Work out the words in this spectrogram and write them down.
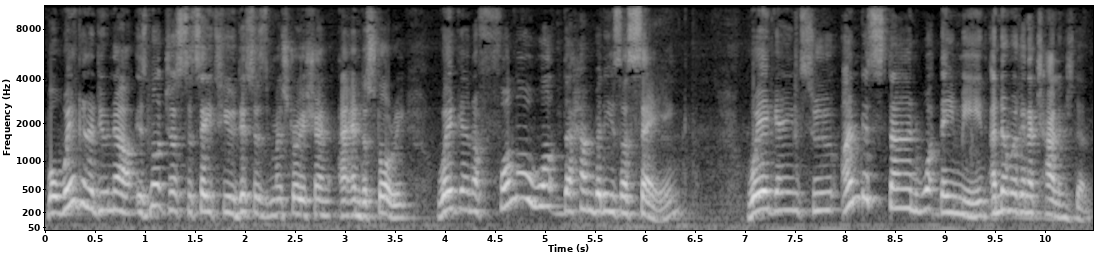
what we're going to do now is not just to say to you, this is menstruation and the story. We're going to follow what the Hanbalis are saying we're going to understand what they mean and then we're going to challenge them.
